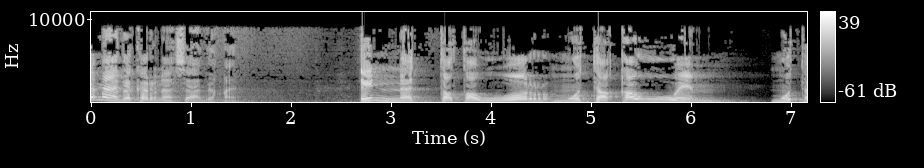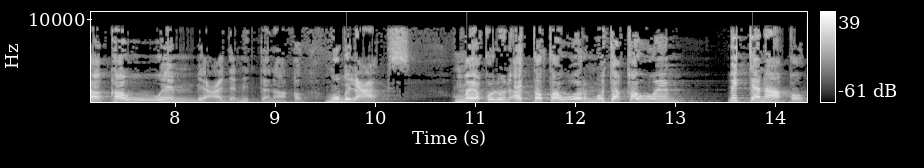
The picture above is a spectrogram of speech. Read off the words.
كما ذكرنا سابقا. إن التطور متقوم متقوم بعدم التناقض. مو بالعكس. هم يقولون التطور متقوم بالتناقض.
